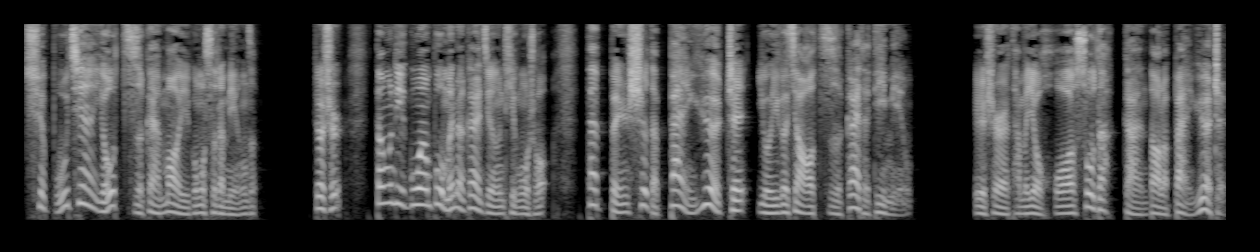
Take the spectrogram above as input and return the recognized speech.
却不见有紫盖贸易公司的名字。这时，当地公安部门的干警提供说，在本市的半月镇有一个叫紫盖的地名。于是，他们又火速的赶到了半月镇。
